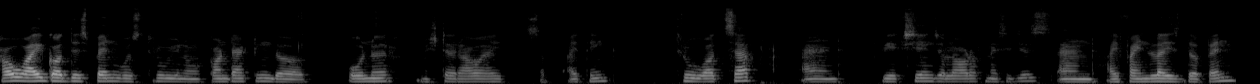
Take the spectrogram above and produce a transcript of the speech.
How i got this pen was through you know contacting the owner mr rao i, I think through whatsapp and we exchanged a lot of messages and i finalized the pen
